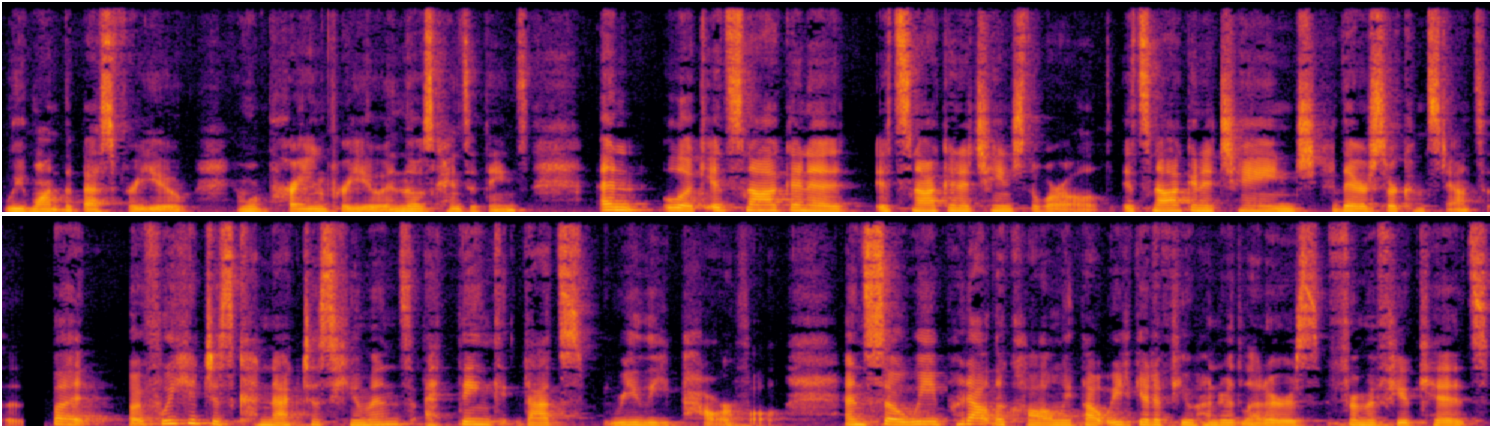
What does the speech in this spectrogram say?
We want the best for you and we're praying for you and those kinds of things. And look, it's not going to it's not going to change the world. It's not going to change their circumstances. But if we could just connect as humans, I think that's really powerful. And so we put out the call and we thought we'd get a few hundred letters from a few kids.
